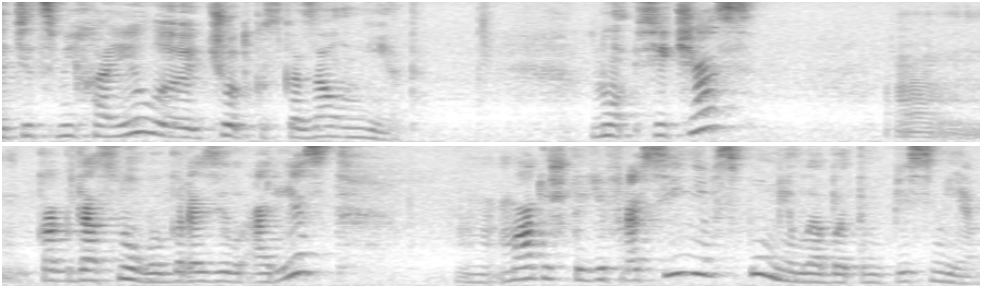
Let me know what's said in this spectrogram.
отец Михаил э, четко сказал нет. Но сейчас, э, когда снова грозил арест, матушка Ефросинья вспомнила об этом письме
